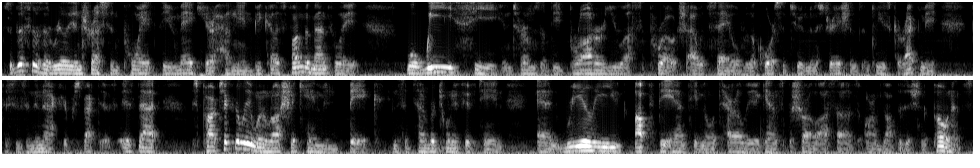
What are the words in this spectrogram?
So this is a really interesting point that you make here, Hanin, because fundamentally, what we see in terms of the broader U.S. approach, I would say over the course of two administrations, and please correct me this is an inaccurate perspective, is that particularly when Russia came in big in September 2015 and really upped the ante militarily against Bashar al-Assad's armed opposition opponents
